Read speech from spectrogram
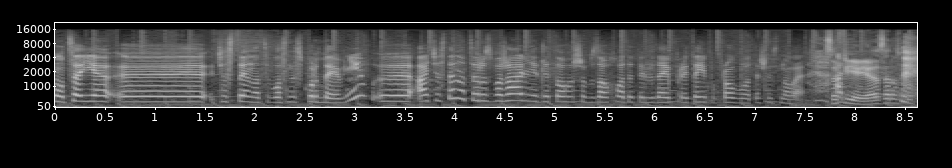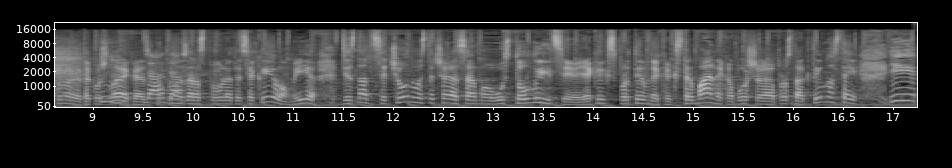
ну, це є е, частина, це власне спортивні, е, а частина це розважальні для того, щоб заохотити людей прийти і попробувати щось нове. Софія, я зараз пропоную також лайка. Я да, пропоную да. зараз прогулятися Києвом і дізнатися, чого не вистачає саме у столиці, яких спортивних, екстремальних або ж е, просто активностей. І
